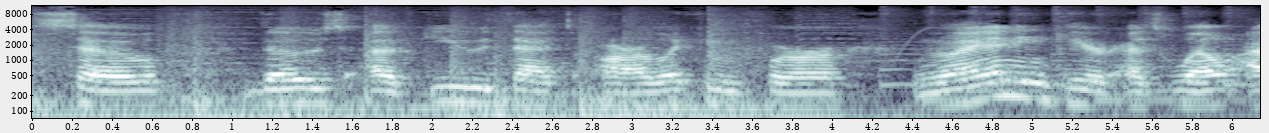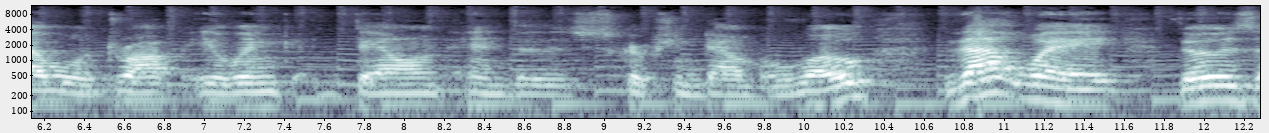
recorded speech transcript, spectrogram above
So those of you that are looking for landing gear as well, I will drop a link down in the description down below. That way, those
